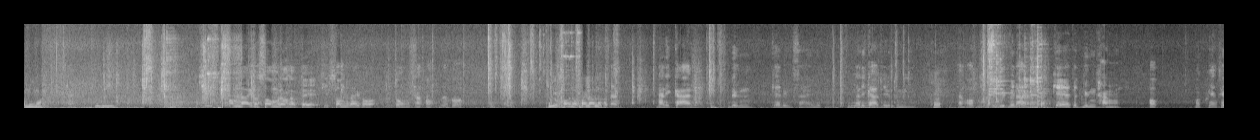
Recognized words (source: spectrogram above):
คันนี้เนาะอืมที่ซ่อมได้ก็ซ่อมแล้วครับ แต่ที่ซ่อมไม่ได้ก็ตรงทางออกแล้วก็อันนี้ถอดออกไปแล้วเหรอครับ นานาฬิกาเนี่ยดึงแกดึงสายอยู่ครับนาฬิกาจะอยู่ตรงนี้ครับทางออกมันยึดไม่ได้นะแกจะดึงถังออกมาเครื่องใส่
